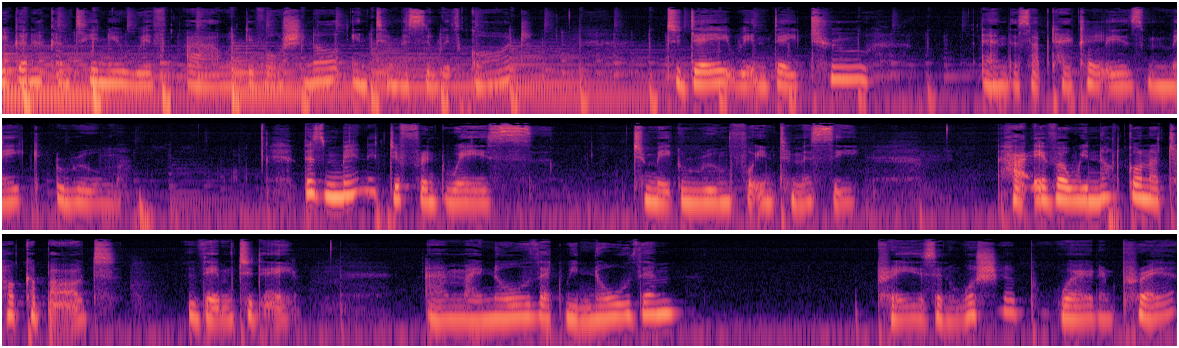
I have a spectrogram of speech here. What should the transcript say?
We're going to continue with our devotional intimacy with God. Today we're in day two, and the subtitle is Make Room. There's many different ways to make room for intimacy. However, we're not going to talk about them today. Um, I know that we know them praise and worship, word and prayer,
